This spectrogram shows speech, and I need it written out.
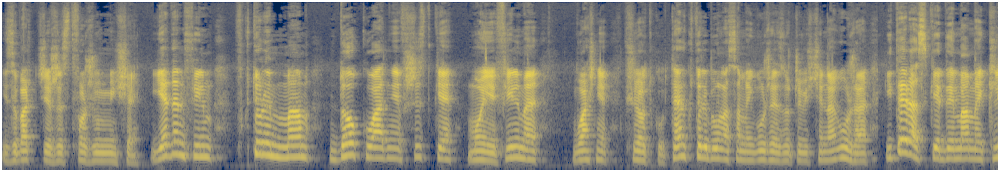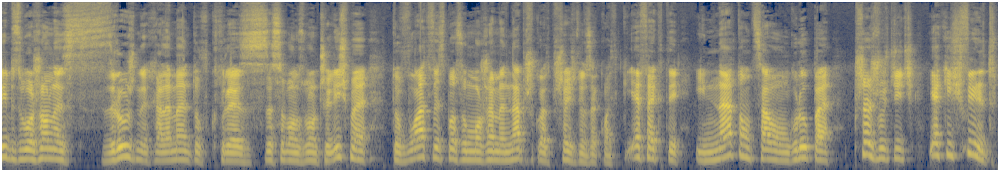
i zobaczcie, że stworzył mi się jeden film, w którym mam dokładnie wszystkie moje filmy właśnie w środku. Ten, który był na samej górze jest oczywiście na górze. I teraz, kiedy mamy klip złożony z różnych elementów, które ze sobą złączyliśmy, to w łatwy sposób możemy na przykład przejść do zakładki efekty i na tą całą grupę przerzucić jakiś filtr.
